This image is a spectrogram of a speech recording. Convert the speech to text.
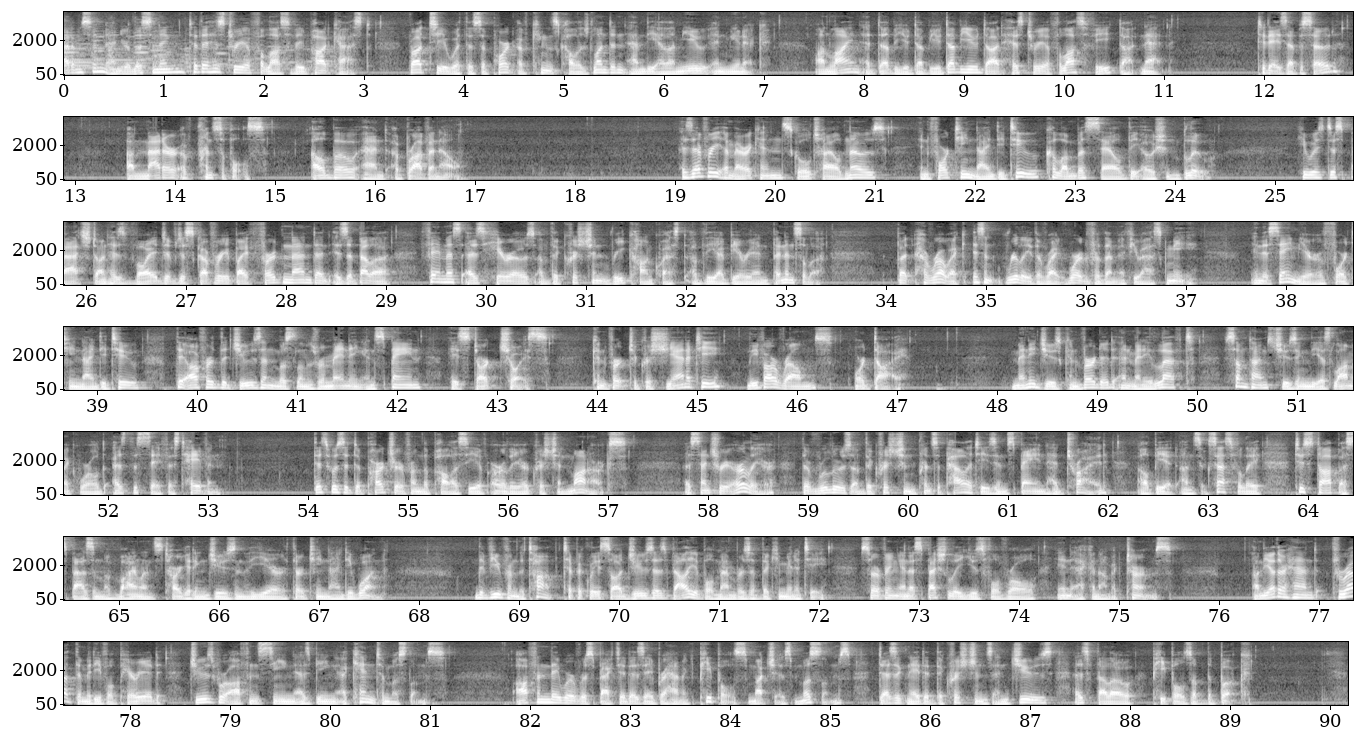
Adamson, and you're listening to the History of Philosophy podcast, brought to you with the support of King's College London and the LMU in Munich, online at www.historyofphilosophy.net. Today's episode A Matter of Principles Albo and Abravanel. As every American schoolchild knows, in 1492 Columbus sailed the ocean blue. He was dispatched on his voyage of discovery by Ferdinand and Isabella, famous as heroes of the Christian reconquest of the Iberian Peninsula. But heroic isn't really the right word for them, if you ask me. In the same year of 1492, they offered the Jews and Muslims remaining in Spain a stark choice convert to Christianity, leave our realms, or die. Many Jews converted and many left, sometimes choosing the Islamic world as the safest haven. This was a departure from the policy of earlier Christian monarchs. A century earlier, the rulers of the Christian principalities in Spain had tried, albeit unsuccessfully, to stop a spasm of violence targeting Jews in the year 1391. The view from the top typically saw Jews as valuable members of the community, serving an especially useful role in economic terms. On the other hand, throughout the medieval period, Jews were often seen as being akin to Muslims. Often they were respected as Abrahamic peoples, much as Muslims designated the Christians and Jews as fellow peoples of the book.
